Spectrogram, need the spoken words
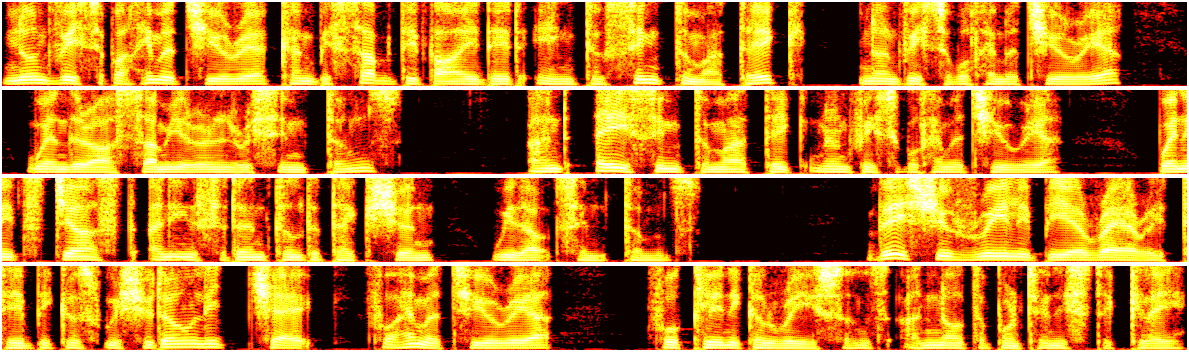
non-visible hematuria can be subdivided into symptomatic non-visible hematuria when there are some urinary symptoms and asymptomatic non-visible hematuria when it's just an incidental detection without symptoms. This should really be a rarity because we should only check for hematuria for clinical reasons and not opportunistically.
